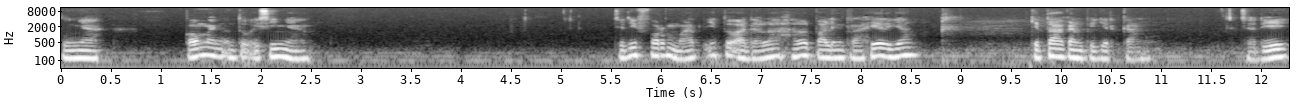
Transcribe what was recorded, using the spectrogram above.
punya komen untuk isinya jadi format itu adalah hal paling terakhir yang kita akan pikirkan. Jadi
